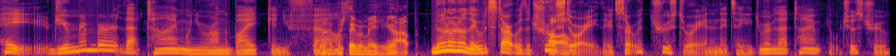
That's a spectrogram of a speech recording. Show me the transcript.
"Hey, do you remember that time when you were on the bike and you fell?" Which they were making up. No, no, no. They would start with a true Oh. story. They would start with true story, and then they'd say, hey, "Do you remember that time, which was true?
